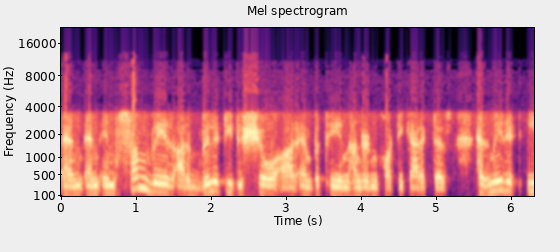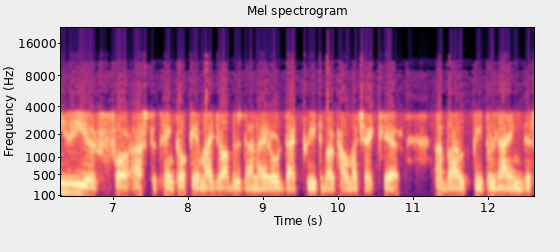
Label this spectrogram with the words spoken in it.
And, and in some ways, our ability to show our empathy in 140 characters has made it easier for us to think, okay, my job is done. I wrote that tweet about how much I care about people dying this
